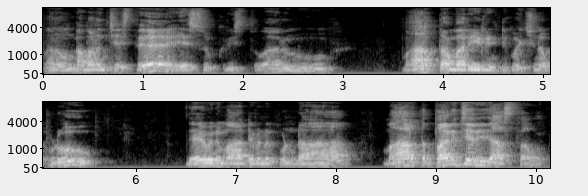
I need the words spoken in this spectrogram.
మనం గమనం చేస్తే యేసుక్రీస్తు వారు మార్త మరీలింటికి వచ్చినప్పుడు దేవుని మాట వినకుండా మార్త పరిచర్య చేస్తూ ఉంది.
